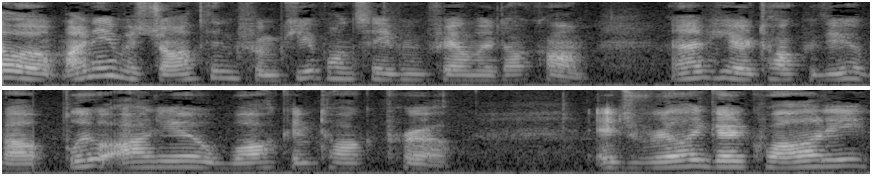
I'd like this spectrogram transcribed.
Hello, my name is Jonathan from CouponSavingFamily.com and I'm here to talk with you about Blu Audio Walk and Talk Pro. It's really good quality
